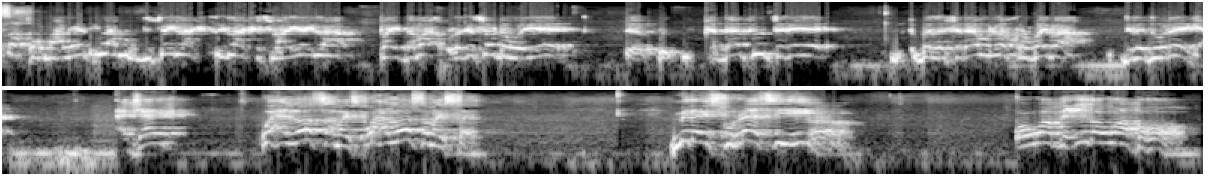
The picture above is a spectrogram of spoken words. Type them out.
soomaaliyeed ilaa muqdisho ilaa ilaa kismaayo ilaa baydhaba laga soo dhaweeye. Kadaafi u tegaye balasanaawi la kulmay baa dibad wareega cajaayib waxa loo samaystay waxa loo samaystay. Mid ay isku raas yihiin. Oo waa biciid oo waa baho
